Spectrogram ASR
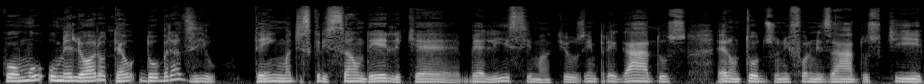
como o melhor hotel do Brasil tem uma descrição dele que é belíssima, que os empregados eram todos uniformizados, que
